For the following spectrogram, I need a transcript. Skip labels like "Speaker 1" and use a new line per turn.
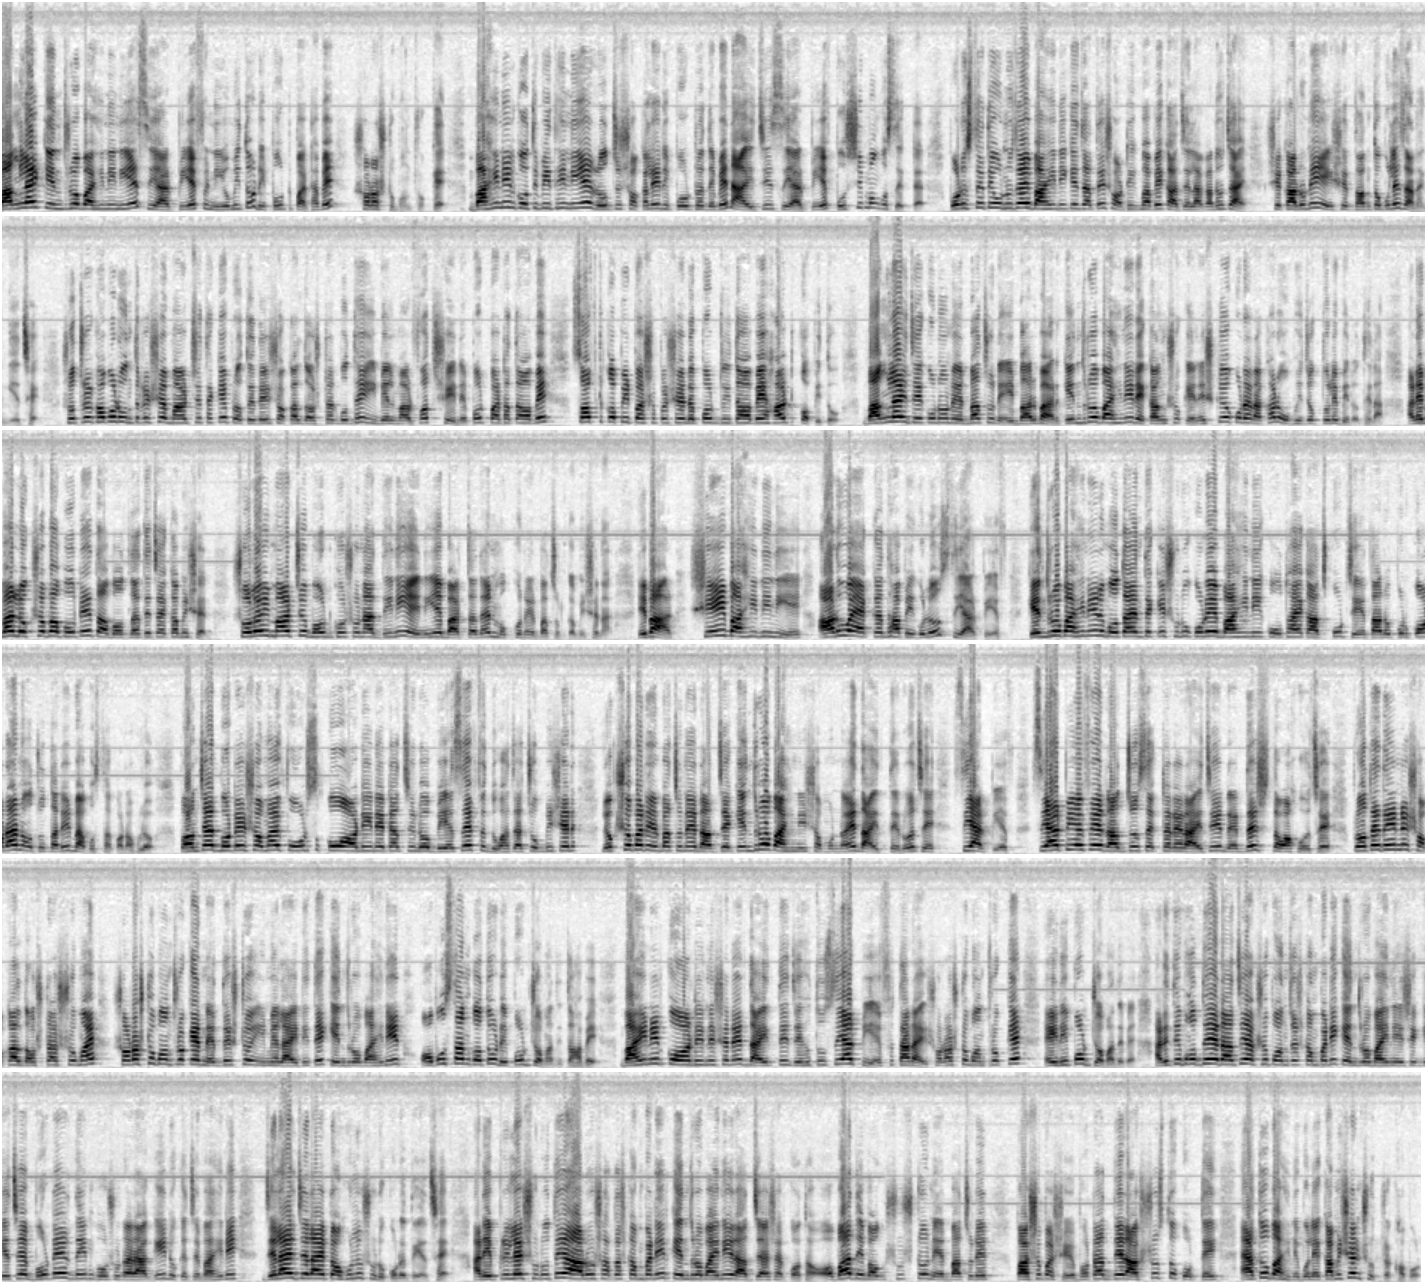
বাংলায় কেন্দ্রীয় বাহিনী নিয়ে সিআরপিএফ নিয়মিত রিপোর্ট পাঠাবে স্বরাষ্ট্র মন্ত্রককে বাহিনীর গতিবিধি নিয়ে রোজ সকালে রিপোর্ট দেবেন আইজি সিআরপিএফ পশ্চিমবঙ্গ সেক্টর। পরিস্থিতি অনুযায়ী বাহিনীকে যাতে সঠিকভাবে কাজে লাগানো যায়, সে কারণে এই সিদ্ধান্ত বলে জানা গিয়েছে। সূত্রের খবর, উনত্রিশে মার্চ থেকে প্রতিদিন সকাল দশটার মধ্যে ইমেল মারফত সেই রিপোর্ট পাঠাতে হবে। সফট কপির পাশাপাশি রিপোর্ট দিতে হবে হার্ড কপি তো। বাংলায় যে কোনো নির্বাচনে বারবার কেন্দ্রীয় বাহিনীর একাংশকে নিষ্ক্রিয় করে রাখার অভিযোগ তোলে বিরোধীরা। আর এবার লোকসভা ভোটে তা বদলাতে চায় কমিশন। ষোলোই মার্চ ভোট ঘোষণার দিনই এ নিয়ে বার্তা দেন মুখ্য নির্বাচন কমিশনার। এবার সেই বাহিনী নিয়ে আরও এক ধাপ এগুলো সিআরপিএফ। কেন্দ্রীয় বাহিনীর মোতায়েন থেকে শুরু করে বাহিনী কোথায় কাজ করছে তার উপর কড়া নজরদারির ব্যবস্থা করা হলো। পঞ্চায়েত ভোটের সময় ফোর্স কোঅর্ডিনেটর ছিল বিএসএফ। দু হাজার লোকসভা নির্বাচনে রাজ্যে কেন্দ্রীয় বাহিনীর সমন্বয়ে দায়িত্বে রয়েছে সিআরপিএফ। সিআরপিএফ এর রাজ্য সেক্টরের আইজে নির্দেশ দেওয়া হয়েছে। প্রতিদিন সকাল দশটার সময় স্বরাষ্ট্র মন্ত্রকের নির্দিষ্ট ইমেল আইডিতে কেন্দ্র বাহিনীর অবস্থানগত রিপোর্ট জমা দিতে হবে। বাহিনীর কোঅর্ডিনেশনের দায়িত্বে যেহেতু সিআরপিএফ, তারাই স্বরাষ্ট্র মন্ত্রককে এই রিপোর্ট জমা দেবে। আর ইতিমধ্যে রাজ্যে একশো পঞ্চাশ কোম্পানি কেন্দ্র বাহিনী এসে গিয়েছে। ভোটের দিন ঘোষণার আগেই ঢুকেছে বাহিনী, জেলায় জেলায় টহলও শুরু করে দিয়েছে। আর এপ্রিলের শুরুতে আরও সাতাশ কোম্পানির কেন্দ্র বাহিনী রাজ্যে আসার কথা। অবাধ এবং সুষ্ঠু নির্বাচনের পাশাপাশি ভোটারদের আশ্বস্ত করতে এত বাহিনী বলে কমিশন সূত্রে খবর।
